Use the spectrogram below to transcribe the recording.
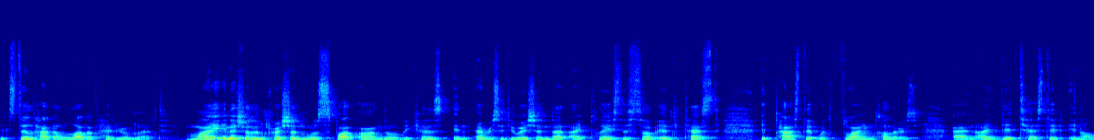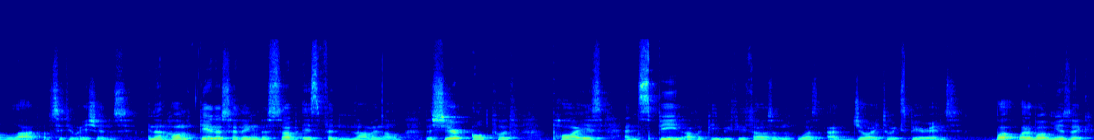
it still had a lot of headroom left. My initial impression was spot on though because in every situation that I placed the sub in into test, it passed it with flying colors and I did test it in a lot of situations. In a home theater setting, the sub is phenomenal. The sheer output, poise, and speed of the PB3000 was a joy to experience. But what about music?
